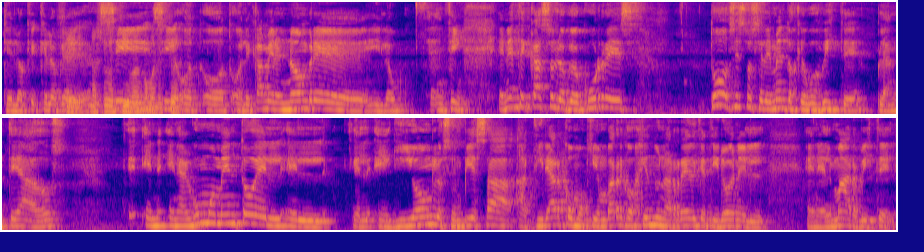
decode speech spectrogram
que lo que, lo que sí, sí, o, le cambian el nombre y lo en fin en este caso lo que ocurre es todos esos elementos que vos viste planteados en, algún momento el, guion los empieza a tirar como quien va recogiendo una red que tiró en el, en el mar, ¿viste?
